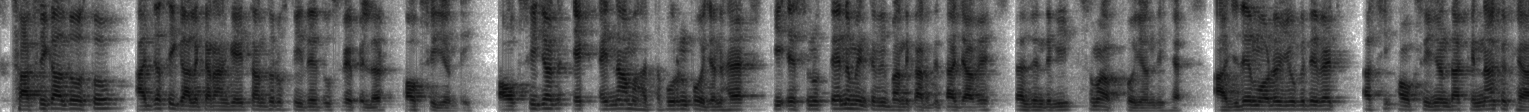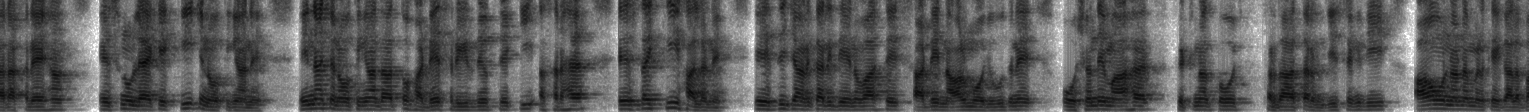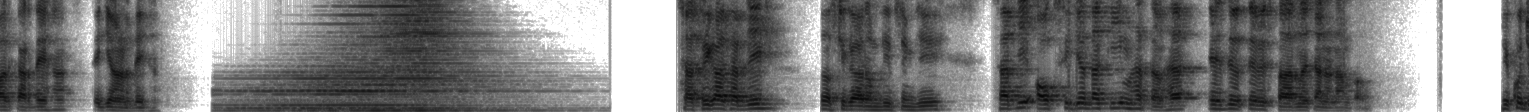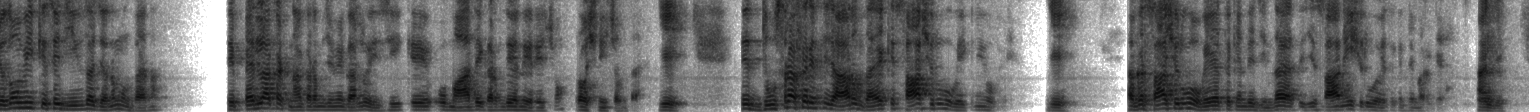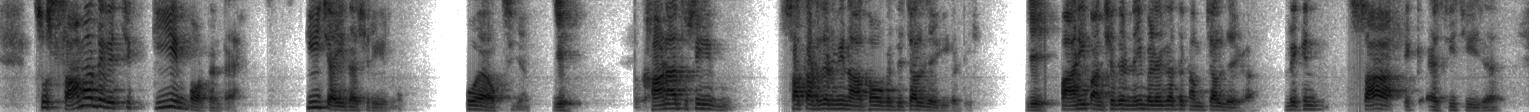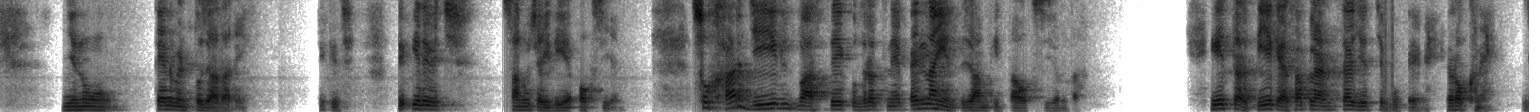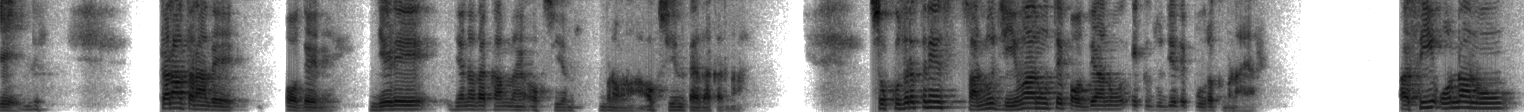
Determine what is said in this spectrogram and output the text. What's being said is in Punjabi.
ਸਤਿ ਸ੍ਰੀ ਅਕਾਲ ਦੋਸਤੋ, ਅੱਜ ਅਸੀਂ ਗੱਲ ਕਰਾਂਗੇ ਤੰਦਰੁਸਤੀ ਦੇ ਦੂਸਰੇ ਪਿਲਰ, ਆਕਸੀਜਨ ਦੀ। ਆਕਸੀਜਨ ਇੱਕ ਇੰਨਾ ਮਹੱਤਵਪੂਰਨ ਭੋਜਨ ਹੈ ਕਿ ਇਸ ਨੂੰ 3 ਮਿੰਟ ਵੀ ਬੰਦ ਕਰ ਦਿੱਤਾ ਜਾਵੇ ਤਾਂ ਜ਼ਿੰਦਗੀ ਸਮਾਪਤ ਹੋ ਜਾਂਦੀ ਹੈ। ਅੱਜ ਦੇ ਮਾਡਰਨ ਯੁੱਗ ਦੇ ਵਿੱਚ ਅਸੀਂ ਆਕਸੀਜਨ ਦਾ ਕਿੰਨਾ ਕੁ ਖਿਆਲ ਰੱਖ ਰਹੇ ਹਾਂ, ਇਸ ਨੂੰ ਲੈ ਕੇ ਕੀ ਚੁਣੌਤੀਆਂ ਨੇ? ਇਹਨਾਂ ਚੁਣੌਤੀਆਂ ਦਾ ਤੁਹਾਡੇ ਸਰੀਰ ਦੇ ਉੱਤੇ ਕੀ ਅਸਰ ਹੈ? ਇਸ ਦਾ ਕੀ ਹੱਲ ਨੇ? ਇਸ ਦੀ ਜਾਣਕਾਰੀ ਦੇਣ ਵਾਸਤੇ ਸਾਡੇ ਨਾਲ ਮੌਜੂਦ ਨੇ ਪੋਸ਼ਣ ਦੇ ਮਾਹਰ, ਫਿਟਨੈਸ ਕੋਚ ਸਰਦਾਰ ਧਰਮਜੀਤ ਸਿੰਘ ਜੀ। ਆਓ ਉਹਨਾਂ ਨਾਲ ਮਿਲ ਕੇ ਗੱਲਬਾਤ ਕਰਦੇ ਹਾਂ ਤੇ ਜਾਣਦੇ ਹਾਂ। ਸਤਿ ਸ੍ਰੀ ਅਕਾਲ ਸਰ ਜੀ। ਸਤਿ ਸ਼੍ਰੀ ਅਕਾਲ ਰਮਦੀਪ ਸਿੰਘ ਜੀ। ਸਰ ਜੀ ਆਕਸੀਜਨ ਦਾ ਕੀ ਮਹੱਤਵ ਹੈ? ਇਸ ਦੇ ਉੱਤੇ ਵਿਸਤਾਰ ਨਾਲ ਚਾਨਣਾ ਪਾਓ। ਦੇਖੋ ਜਦੋਂ ਵੀ ਕਿਸੇ ਜੀਵ ਦਾ ਜਨਮ ਹੁੰਦਾ ਹੈ ਨਾ ਤੇ ਪਹਿਲਾ ਘਟਨਾਕ੍ਰਮ ਜਿਵੇਂ ਗੱਲ ਹੋਈ ਸੀ ਕਿ ਉਹ ਮਾਂ ਦੇ ਗਰਭ ਦੇ ਹਨੇਰੇ ਚੋਂ ਰੋਸ਼ਨੀ ਚਾਹੁੰਦਾ ਹੈ। ਜੀ। ਤੇ ਦੂਸਰਾ ਫਿਰ ਇੰਤਜ਼ਾਰ ਹੁੰਦਾ ਹੈ ਕਿ ਸਾਹ ਸ਼ੁਰੂ ਹੋ ਗਏ ਕਿ ਨਹੀਂ ਹੋ ਗਏ ਜੀ। ਅਗਰ ਸਾਹ ਸ਼ੁਰੂ ਹੋ ਗਏ ਤਾਂ ਕਹਿੰਦੇ ਜਿੰਦਾ ਹੈ ਤੇ ਜੇ ਸਾਹ ਨਹੀਂ ਸ਼ੁਰੂ ਹੋਏ ਤਾਂ ਕਹਿੰਦੇ ਮਰ ਗਿਆ। ਹਾਂਜੀ। ਸੋ ਸਾਹਾਂ ਦੇ ਵਿੱਚ ਕੀ ਇੰਪੋਰਟੈਂਟ ਹੈ? ਕੀ ਚਾਹੀਦਾ ਸਰੀਰ ਨੂੰ? ਉਹ ਹੈ ਆਕਸੀਜਨ। ਜੀ। ਖਾਣਾ ਤੁਸੀਂ 7-8 ਦਿਨ ਵੀ ਨਾ ਖਾਓਗੇ ਤੇ ਚੱਲ ਜਾਏਗੀ ਗੱਡੀ। ਜੀ। ਪਾਣੀ 5-6 ਦਿਨ ਨਹੀਂ ਮਿਲੇਗਾ ਤੇ ਕੰਮ ਚੱਲ ਜਾਏਗਾ। ਲੇਕਿਨ ਸਾਹ ਇੱਕ ਐਸੀ ਚੀਜ਼ ਹੈ ਜਿਹਨੂੰ 3 ਮਿੰਟ ਤੋਂ ਜ਼ਿਆਦਾ ਨਹੀਂ। ਠੀਕ ਹੈ ਜੀ। ਤੇ ਇਹਦੇ ਵਿੱਚ ਸਾਨੂੰ ਚਾਹੀਦੀ ਹੈ ਆਕਸੀਜਨ। ਸੋ ਹਰ ਜੀਵ ਵਾਸਤੇ ਕੁਦਰਤ ਨੇ ਪਹਿਲਾਂ ਹੀ ਇੰਤਜ਼ਾਮ ਕੀਤਾ ਆਕਸੀਜਨ ਦਾ। ਇਹ ਧਰਤੀ ਇੱਕ ਐਸਾ ਪਲੈਨਟ ਹੈ ਜਿਸ 'ਚ ਬੂਟੇ ਨੇ ਰੁੱਖ ਨੇ। ਜੀ। ਤਰ੍ਹਾਂ ਤਰ੍ਹਾਂ ਦੇ ਪੌਦੇ ਨੇ ਜਿਹੜੇ ਜਿਨ੍ਹਾਂ ਦਾ ਕੰਮ ਹੈ ਆਕਸੀਜਨ। ਬਣਾਉਣਾ, ਆਕਸੀਜਨ ਪੈਦਾ ਕਰਨਾ। ਸੋ ਕੁਦਰਤ ਨੇ ਸਾਨੂੰ ਜੀਵਾਂ ਨੂੰ ਤੇ ਪੌਦਿਆਂ ਨੂੰ ਇੱਕ ਦੂਜੇ ਦੇ ਪੂਰਕ ਬਣਾਇਆ। ਅਸੀਂ ਉਹਨਾਂ ਨੂੰ,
